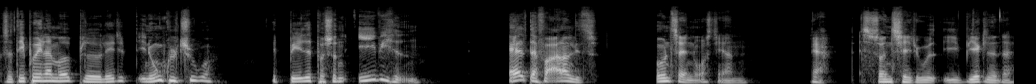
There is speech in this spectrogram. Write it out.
Så det er på en eller anden måde blevet lidt, i nogle kulturer, et billede på sådan evigheden. Alt er foranderligt, undtagen Nordstjernen. Ja, sådan ser det ud i virkeligheden.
